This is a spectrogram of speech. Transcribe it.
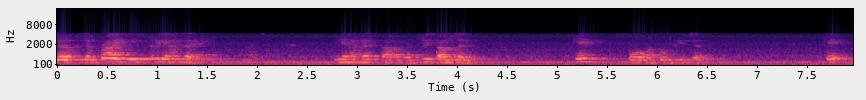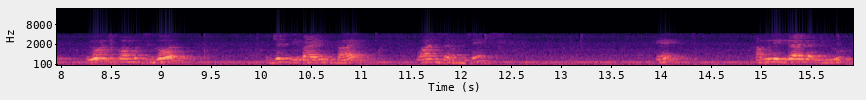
the, the price is 300. 300, uh, 3000. Okay? For a computer. Okay? We want to convert to gold. You just divide it by 176. Okay? How many gram that you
